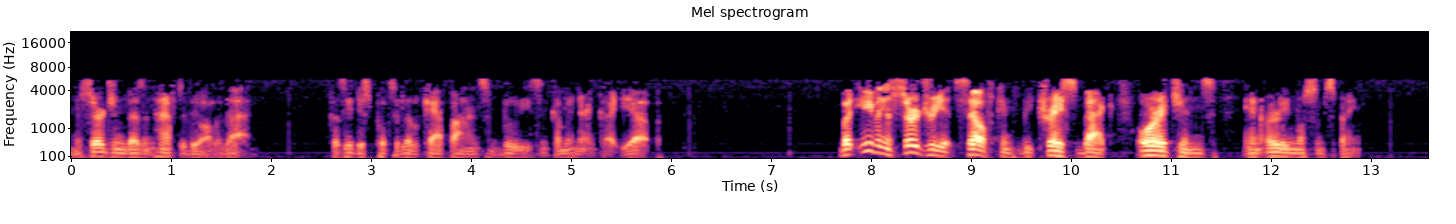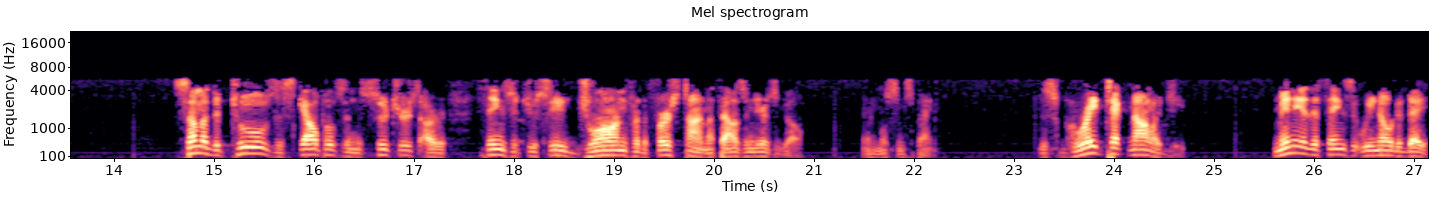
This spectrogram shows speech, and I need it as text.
The surgeon doesn't have to do all of that because he just puts a little cap on and some booties and come in there and cut you up. But even the surgery itself can be traced back origins in early Muslim Spain. Some of the tools, the scalpels, and the sutures are things that you see drawn for the first time a thousand years ago in Muslim Spain. This great technology. Many of the things that we know today,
